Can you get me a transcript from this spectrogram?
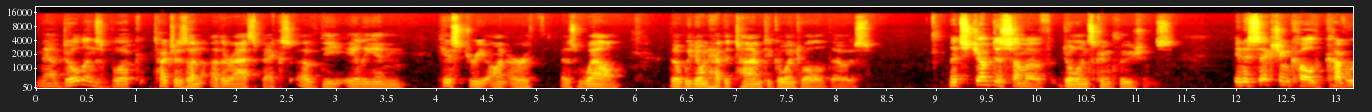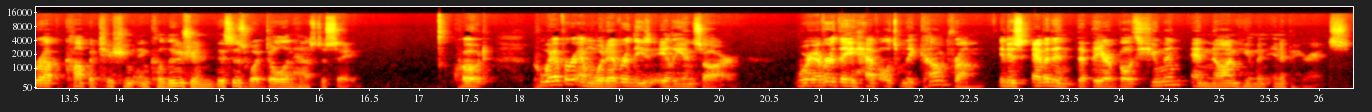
Now, Dolan's book touches on other aspects of the alien history on Earth as well, though we don't have the time to go into all of those. Let's jump to some of Dolan's conclusions. In a section called Cover Up, Competition, and Collusion, this is what Dolan has to say. Quote, Whoever and whatever these aliens are, wherever they have ultimately come from, it is evident that they are both human and non human in appearance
